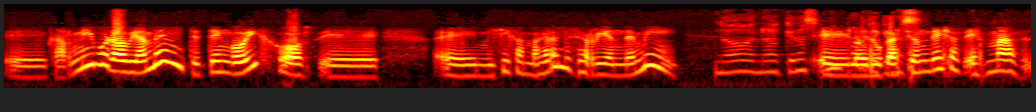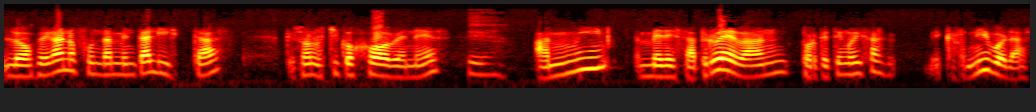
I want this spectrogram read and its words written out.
eh, carnívora, obviamente, tengo hijos, eh, eh, mis hijas más grandes se ríen de mí. No, no, que no se Eh, la que educación de ellas, es más, los veganos fundamentalistas, que son los chicos jóvenes, sí. a mí me desaprueban porque tengo hijas carnívoras.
